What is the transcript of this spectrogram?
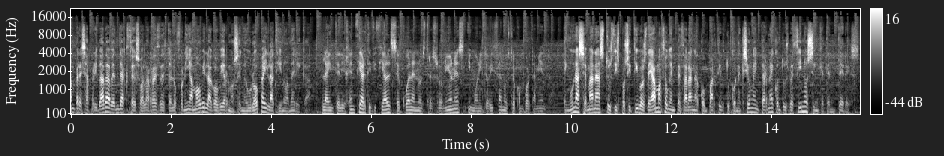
empresa privada vende acceso a la red de telefonía móvil a gobiernos en Europa y Latinoamérica. La inteligencia artificial se cuela en nuestras reuniones y monitoriza nuestro comportamiento. En unas semanas tus dispositivos de Amazon empezarán a compartir tu conexión a Internet con tus vecinos sin que te enteres.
